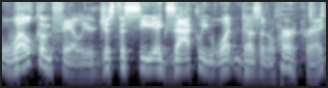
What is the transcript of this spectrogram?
welcome failure just to see exactly what doesn't work, right?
